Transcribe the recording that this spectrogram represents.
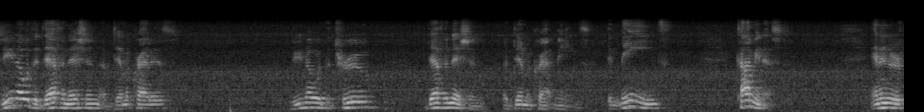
Do you know what the definition of Democrat is? Do you know what the true definition of Democrat means? It means communist. And in their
